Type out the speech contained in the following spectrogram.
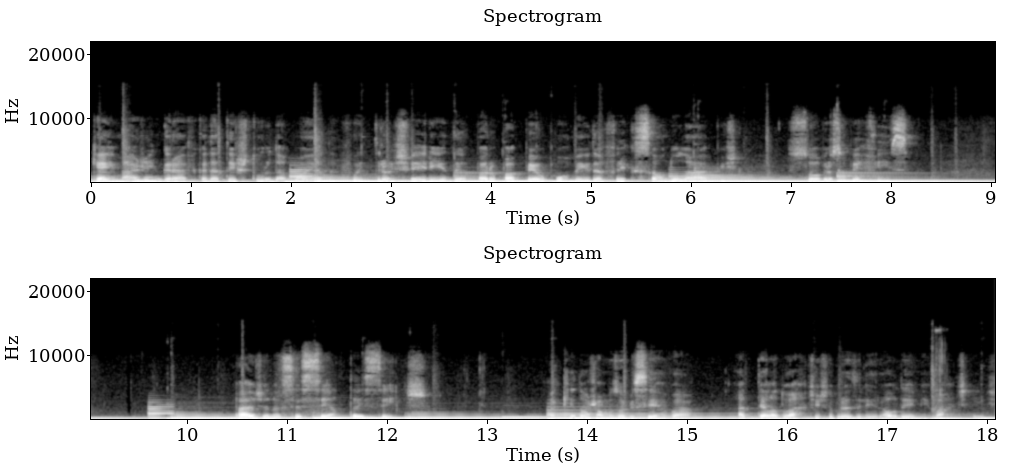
que a imagem gráfica da textura da moeda foi transferida para o papel por meio da fricção do lápis sobre a superfície. Página 66. Aqui nós vamos observar a tela do artista brasileiro Aldemir Martins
